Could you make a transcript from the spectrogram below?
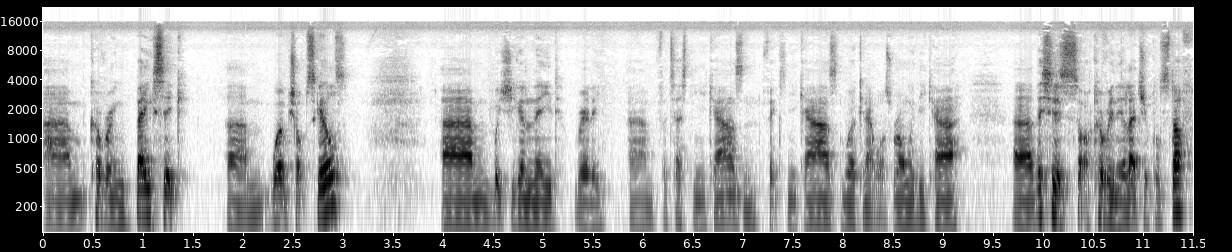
um, covering basic um, workshop skills, um, which you're going to need really um, for testing your cars and fixing your cars and working out what's wrong with your car. Uh, this is sort of covering the electrical stuff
